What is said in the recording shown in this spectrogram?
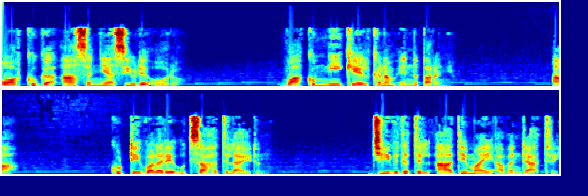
ഓർക്കുക ആ സന്യാസിയുടെ ഓരോ വാക്കും നീ കേൾക്കണം എന്ന് പറഞ്ഞു. ആ കുട്ടി വളരെ ഉത്സാഹത്തിലായിരുന്നു. ജീവിതത്തിൽ ആദ്യമായി അവൻ രാത്രി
